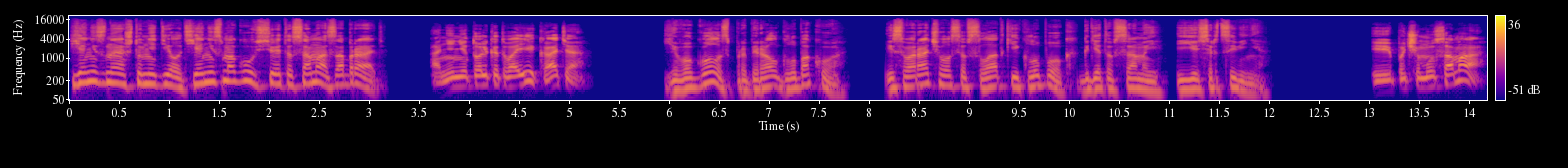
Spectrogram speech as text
Я не знаю, что мне делать. Я не смогу все это сама забрать. Они не только твои, Катя. Его голос пробирал глубоко и сворачивался в сладкий клубок где-то в самой ее сердцевине. И почему сама?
